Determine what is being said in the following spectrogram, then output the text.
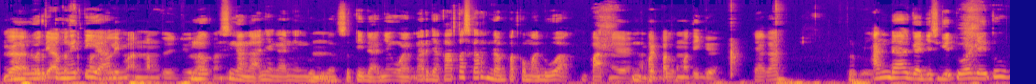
Enggak, menurut di atas penelitian, lima enam tujuh menurut delapan seenggaknya kan yang gue Hmm. bilang setidaknya UMR Jakarta sekarang udah 4,2 4 Iya, hampir 4,3 ya kan anda gaji segitu aja itu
